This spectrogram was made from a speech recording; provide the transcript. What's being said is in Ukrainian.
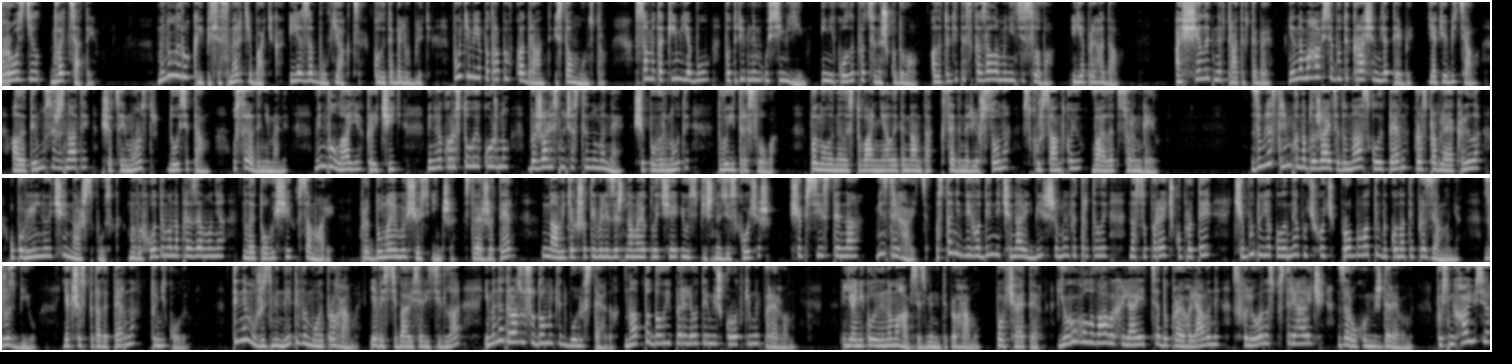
Розділ 20 Минули роки після смерті батька, і я забув, як це, коли тебе люблять. Потім я потрапив в квадрант і став монстром. Саме таким я був потрібним усім їм і ніколи про це не шкодував. Але тоді ти сказала мені ці слова, і я пригадав. А ще ледь не втратив тебе. Я намагався бути кращим для тебе, як і обіцяв, але ти мусиш знати, що цей монстр досі там, усередині мене. Він волає, кричить, він використовує кожну безжалісну частину мене, щоб повернути твої три слова. Поновлене листування лейтенанта Ксейдена Рірсона з курсанткою Вайлет Соренгейл. Земля стрімко наближається до нас, коли терн розправляє крила, уповільнюючи наш спуск. Ми виходимо на приземлення на летовищі в Самарі. Придумаємо щось інше, стверджує терн, навіть якщо ти вилізеш на моє плече і успішно зіскочиш, щоб сісти на. Він здригається. Останні дві години чи навіть більше ми витратили на суперечку про те, чи буду я коли-небудь хоч пробувати виконати приземлення з розбігу. Якщо спитати терна, то ніколи. Ти не можеш змінити вимоги програми. Я відстібаюся від сідла, і мене одразу судомить від болю в стегнах, надто довгі перельоти між короткими перервами. Я ніколи не намагався змінити програму, повчає Терн. Його голова вихиляється до краю галявини, схвильовано спостерігаючи за рухом між деревами. Посміхаюся,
